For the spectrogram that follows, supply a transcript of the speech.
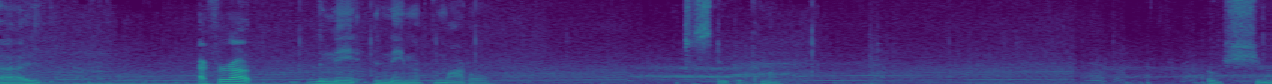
Uh, I forgot the name the name of the model. Is stupid. Come on. Oh shoot.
